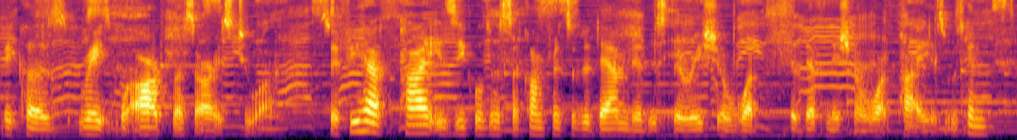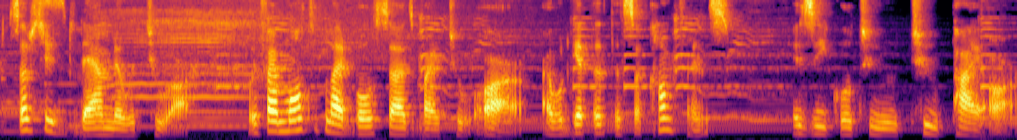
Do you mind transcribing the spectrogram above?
because r plus r is 2r. So if you have pi is equal to the circumference of the diameter, this is the ratio of what the definition of what pi is. We can substitute the diameter with 2r. If I multiplied both sides by 2r, I would get that the circumference is equal to 2 pi r.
